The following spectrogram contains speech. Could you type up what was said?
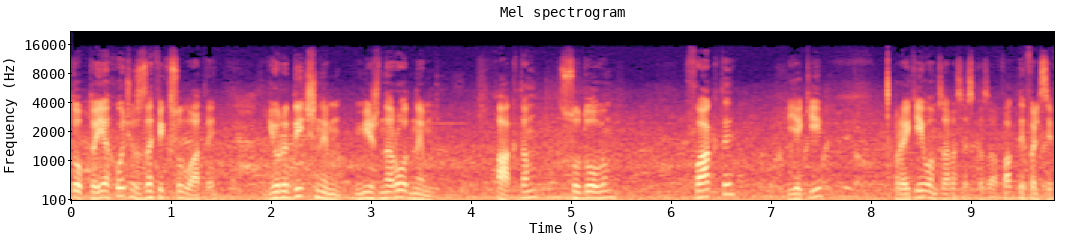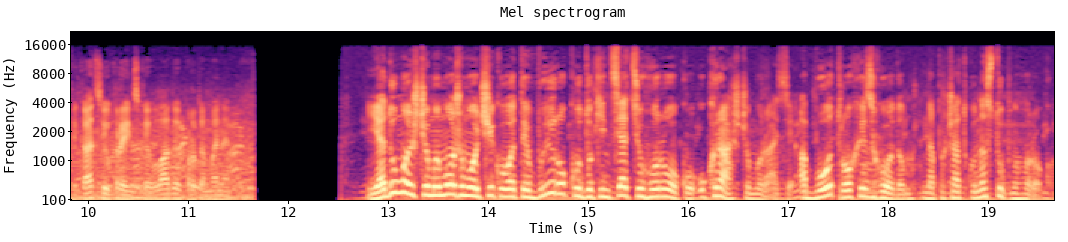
Тобто я хочу зафіксувати юридичним міжнародним актом судовим факти, які про які я вам зараз і сказав. Факти фальсифікації українською владою проти мене. Я думаю, що ми можемо очікувати вироку до кінця цього року, у кращому разі, або трохи згодом, на початку наступного року.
